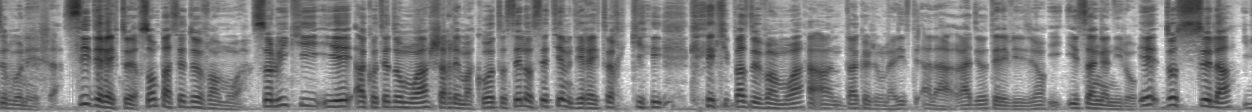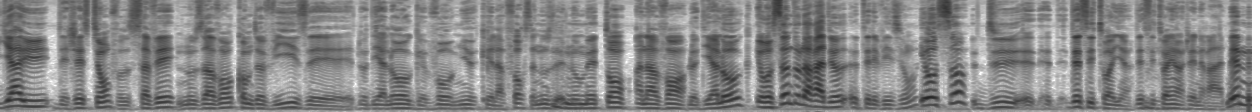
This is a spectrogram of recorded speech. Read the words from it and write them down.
sur Bonécha. Six directeurs sont passés devant moi. Celui qui est à côté de moi, Charles Makoto, c'est le septième directeur qui, qui, passe devant moi en tant que journaliste à la radio-télévision Isanganiro. Et de cela, il y a eu des gestions. Vous savez, nous avons comme devise et le dialogue vaut mieux que la force. Nous, nous mettons en avant le dialogue et au sein de la radio-télévision et au sein du, des citoyens, des citoyens en général. Même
